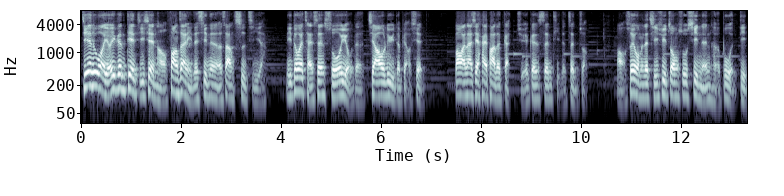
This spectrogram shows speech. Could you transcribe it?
今天如果有一根电极线哦，放在你的杏仁核上刺激啊，你都会产生所有的焦虑的表现，包含那些害怕的感觉跟身体的症状。哦，所以我们的情绪中枢性能和不稳定，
